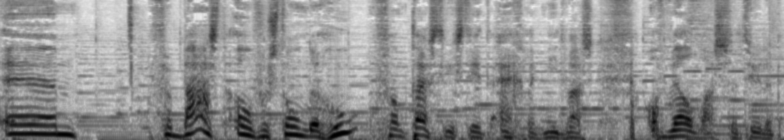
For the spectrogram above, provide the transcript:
ehm, verbaasd over stonden hoe fantastisch dit eigenlijk niet was. Of wel was natuurlijk.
